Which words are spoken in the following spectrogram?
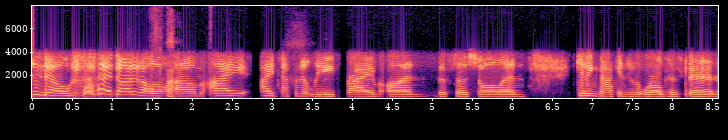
No, not at all. Um, I I definitely thrive on the social and getting back into the world has been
